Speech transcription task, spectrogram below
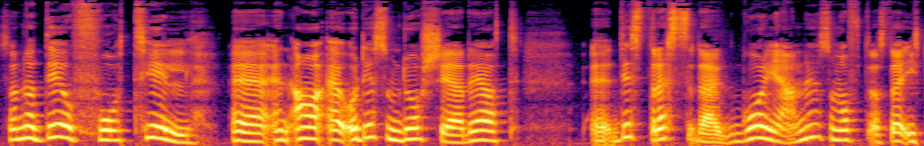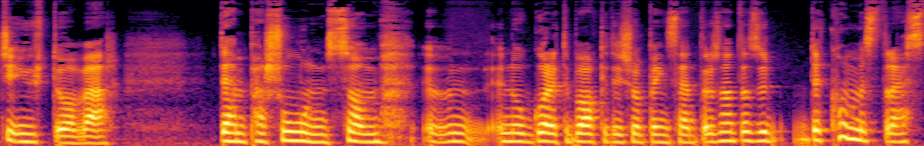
Sånn at det å få til en Og det som da skjer, det er at det stresset der går gjerne som oftest da ikke utover den personen som øh, Nå går jeg tilbake til shoppingsenteret. Altså, det kommer stress,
